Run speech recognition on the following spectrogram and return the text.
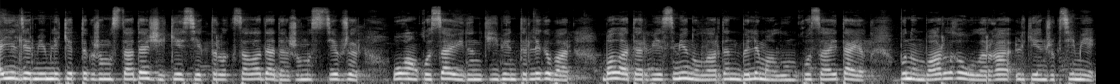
Әйелдер мемлекеттік жұмыста да жеке секторлық салада да жұмыс істеп жүр. Оған қоса үйдің күйбен тірлігі бар. Бала тәрбиесі мен олардың білім алуын қоса айтайық. Бұның барлығы оларға үлкен жүктеме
